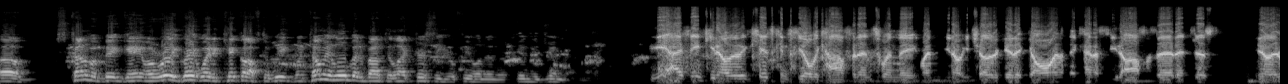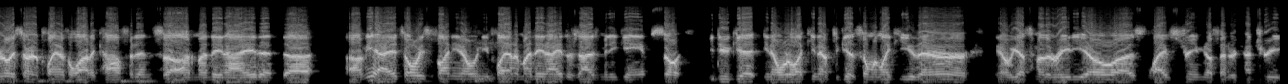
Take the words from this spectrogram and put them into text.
uh, it's kind of a big game, a really great way to kick off the week. But tell me a little bit about the electricity you're feeling in the in the gym that night. Yeah, I think you know the kids can feel the confidence when they when you know each other get it going and they kind of feed off of it and just you know they really started playing with a lot of confidence uh, on Monday night and uh, um, yeah, it's always fun. You know when you play on a Monday night, there's not as many games, so you do get you know we're lucky enough to get someone like you there. Or, you know we got some other radio uh, live stream, you know Thunder Country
